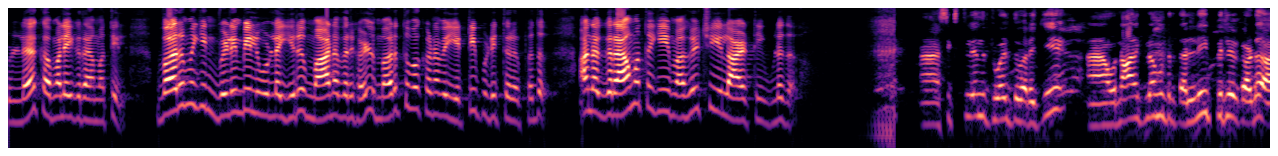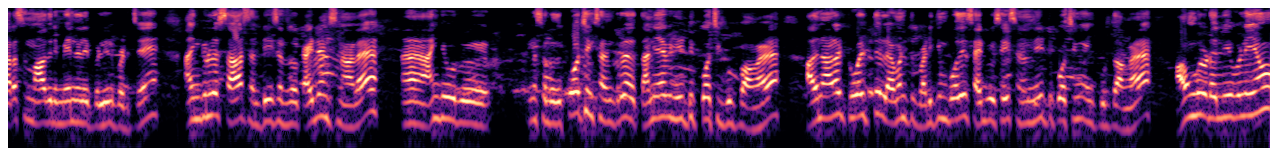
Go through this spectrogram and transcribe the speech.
உள்ள கமலை கிராமத்தில் வறுமையின் விளிம்பில் உள்ள இரு மாணவர்கள் மருத்துவ கனவை எட்டி பிடித்திருப்பது அந்த கிராமத்தையே மகிழ்ச்சியில் ஆழ்த்தியுள்ளது. சிக்ஸ்த்லேருந்து டுவெல்த் வரைக்கும் ஒரு நாலு கிலோமீட்டர் தள்ளி பீரியர்காடு அரசு மாதிரி மேல்நிலை பள்ளியில் படித்தேன். அங்குள்ள சார்ஸ் அண்ட் டீச்சர்ஸ் கைடன்ஸ்னால அங்கே ஒரு என்ன சொல்றது கோச்சிங் சென்டர் தனியாகவே நீட்டு கோச்சிங் கொடுப்பாங்க. அதனால டுவெல்த்து லெவன்த்து படிக்கும் போதே side by side NEET coaching எனக்கு கொடுத்தாங்க. அவங்களோட லீவ்லையும்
